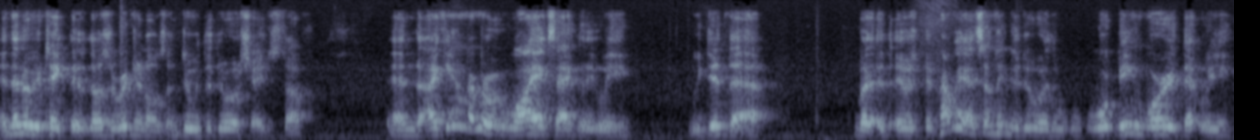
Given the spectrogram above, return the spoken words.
And then we would take the, those originals and do the duo shade stuff. And I can't remember why exactly we we did that, but it, it, was, it probably had something to do with being worried that we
